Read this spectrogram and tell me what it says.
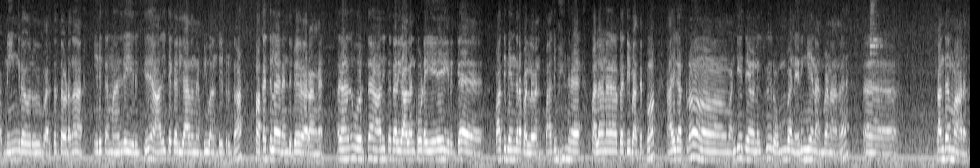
அப்படிங்கிற ஒரு வருத்தத்தோட தான் இருக்க மாதிரி இருக்கு. ஆதித்த கரிகாலன் அப்படி வந்துட்டு இருக்கான்? பக்கத்தில் ரெண்டு பேர் வராங்க. அதாவது ஒருத்தன் ஆதித்த கரிகாலன் கூடயே இருக்க பாத்திபேந்திர பல்லவன். பாத்திபேந்திர பல்லவனை பற்றி பார்த்துருப்போம் அதுக்கப்புறம் வந்தியத்தேவனுக்கு ரொம்ப நெருங்கிய நண்பனான கந்தன்மாறன். கந்தமாறன்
